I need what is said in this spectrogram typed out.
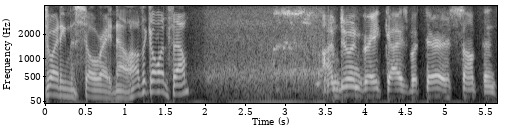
joining the show right now. How's it going, Sam? I'm doing great, guys, but there is something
